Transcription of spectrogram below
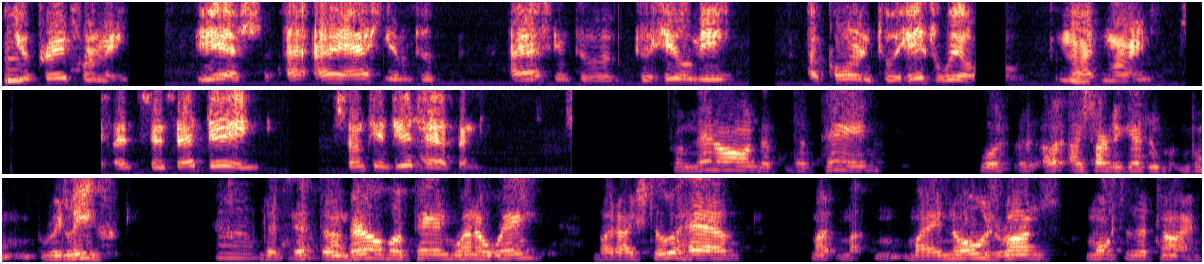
And you prayed for me. Yes, I, I asked him to. I asked him to to heal me according to His will, not mm-hmm. mine. And since that day, something did happen. From then on, the, the pain was. I started getting relief. Oh. That, that the unbearable pain went away, but I still have my, my, my nose runs most of the time.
